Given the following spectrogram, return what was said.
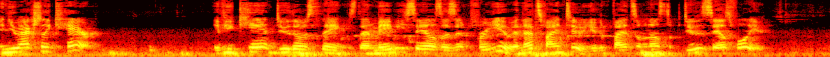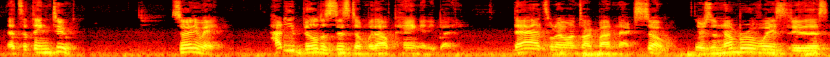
and you actually care. If you can't do those things then maybe sales isn't for you. And that's fine too. You can find someone else to do the sales for you. That's a thing too. So anyway how do you build a system without paying anybody that's what I want to talk about next. So, there's a number of ways to do this.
